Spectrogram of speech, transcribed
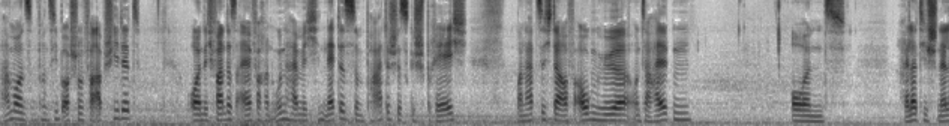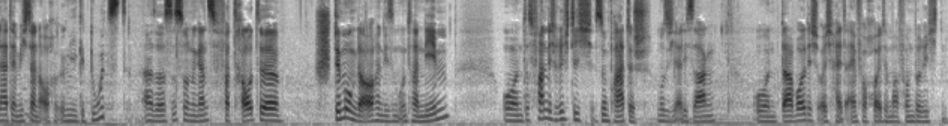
haben wir uns im Prinzip auch schon verabschiedet. Und ich fand das einfach ein unheimlich nettes, sympathisches Gespräch. Man hat sich da auf Augenhöhe unterhalten und relativ schnell hat er mich dann auch irgendwie geduzt. Also es ist so eine ganz vertraute Stimmung da auch in diesem Unternehmen. Und das fand ich richtig sympathisch, muss ich ehrlich sagen. Und da wollte ich euch halt einfach heute mal von berichten.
